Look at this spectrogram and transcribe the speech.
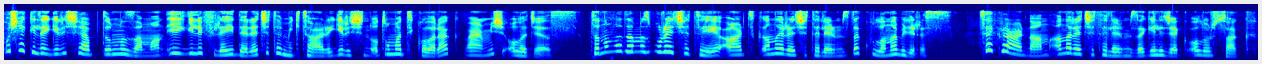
Bu şekilde giriş yaptığımız zaman ilgili fireyi de reçete miktarı girişinde otomatik olarak vermiş olacağız. Tanımladığımız bu reçeteyi artık ana reçetelerimizde kullanabiliriz. Tekrardan ana reçetelerimize gelecek olursak,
